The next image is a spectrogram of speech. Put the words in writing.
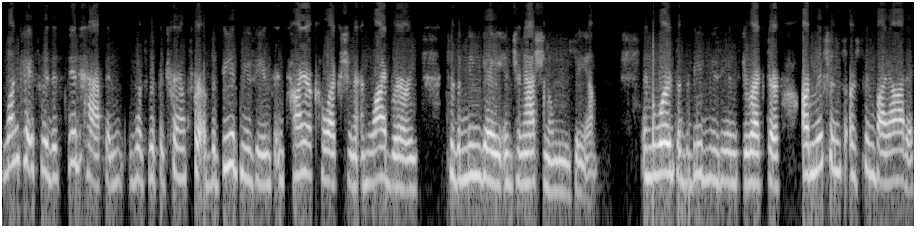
One case where this did happen was with the transfer of the Bead Museum's entire collection and library to the Mingei International Museum. In the words of the Bead Museum's director, our missions are symbiotic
